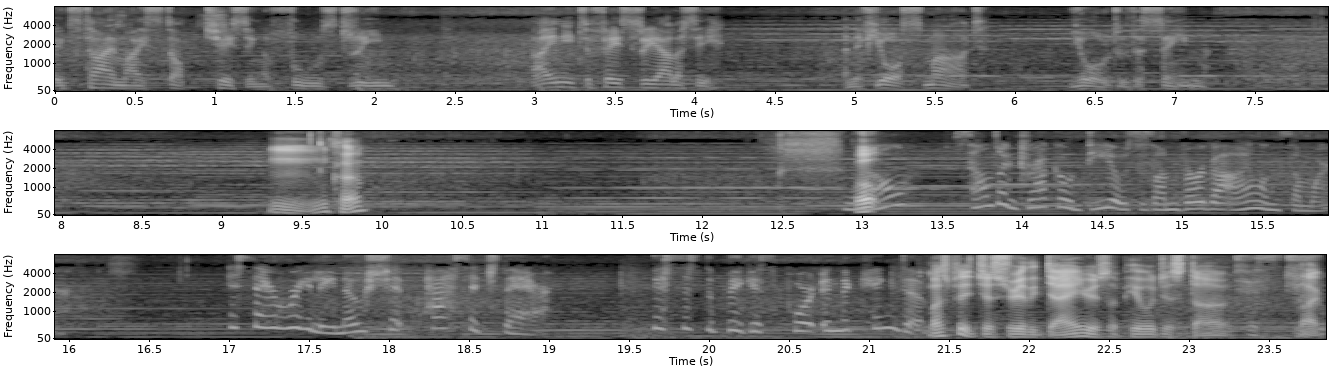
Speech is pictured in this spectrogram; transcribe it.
It's time I stopped chasing a fool's dream. I need to face reality. And if you're smart, you'll do the same. Hmm, okay. Well, Well- sounds like Drakodios is on Virga Island somewhere. Is there really no ship passage there? This is the biggest port in the kingdom. Must be just really dangerous that people just don't like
